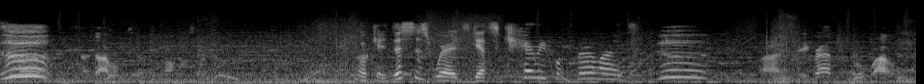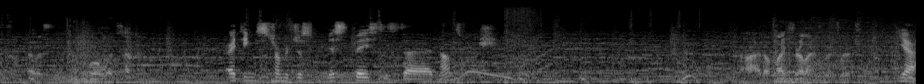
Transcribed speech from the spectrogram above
No, no, I won't kill him. Almost kill him. Okay, this is where it gets scary for Fairlines. Uh, free grab? Oh wow. That was. Well, what's happening? I think Strummer just missed based is the non smash. I don't like Caroline's method. Yeah.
